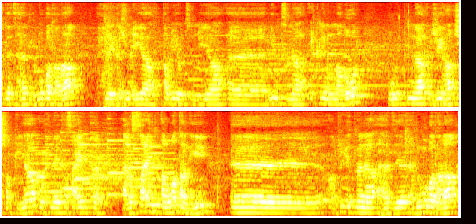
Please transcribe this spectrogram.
خدات هذه المبادرة. إحنا كجمعية التربية والتنمية آه، اللي مثلنا إقليم الناظور ومثلنا الجهة الشرقية. وحنا كصعيد آه، على الصعيد الوطني آه، أعطيت لنا هذه المبادرة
